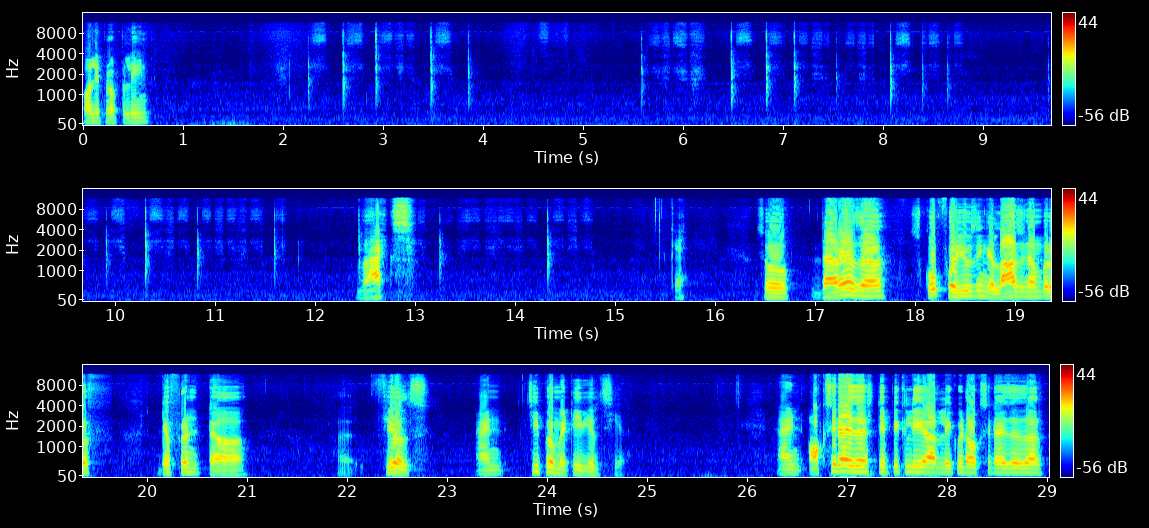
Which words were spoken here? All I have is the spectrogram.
polypropylene. Wax. Okay. So there is a scope for using a large number of different uh, uh, fuels and cheaper materials here. And oxidizers typically are liquid oxidizers are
